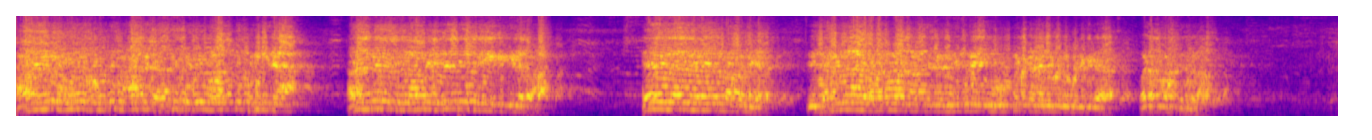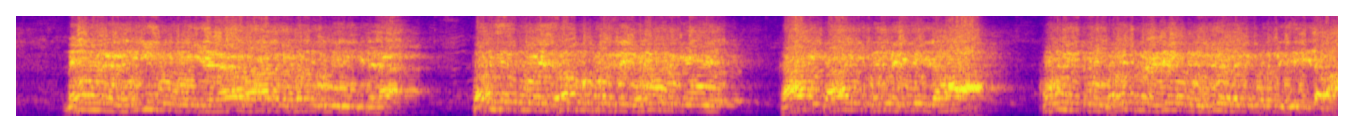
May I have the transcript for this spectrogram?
அதையும் உங்களை கொடுத்து மாட்டு கஷ்டப்பட்டு வளர்த்து பிடிக்கிறேன் அதன் சொல்லாம எதிர்த்து தெரிவிக்கிறீங்களா தேவையில்லாத வேலையை பார்க்க முடியாது இது தமிழ்நாடு வடமாடு விதிமுறைக்கு உட்பட்டு நடைபெற்று கொண்டிருக்கிறார் திருவிழா நேரங்கள் நெருங்கி கொண்டிருக்கின்றன காலங்கள் கடந்து கொண்டிருக்கின்றன. பரிசத்துடைய சிறப்பு பொருட்களை கொடுப்பதற்கு காலை காலைக்கு பெருமை சேர்க்கிறவா கோவிலுக்கு பவித்திர நினைவுக்கு வீரர்களுக்கு பெருமை சேர்க்கிறவா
